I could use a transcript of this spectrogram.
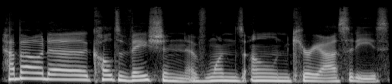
How about a cultivation of one's own curiosities?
